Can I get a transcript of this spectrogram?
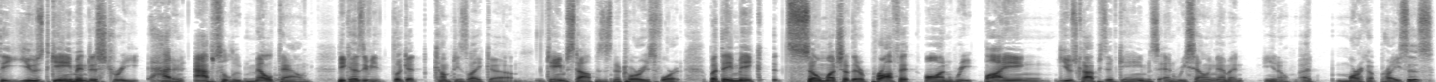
the used game industry had an absolute meltdown because if you look at companies like um, GameStop is notorious for it, but they make so much of their profit on re- buying used copies of games and reselling them at you know at markup prices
